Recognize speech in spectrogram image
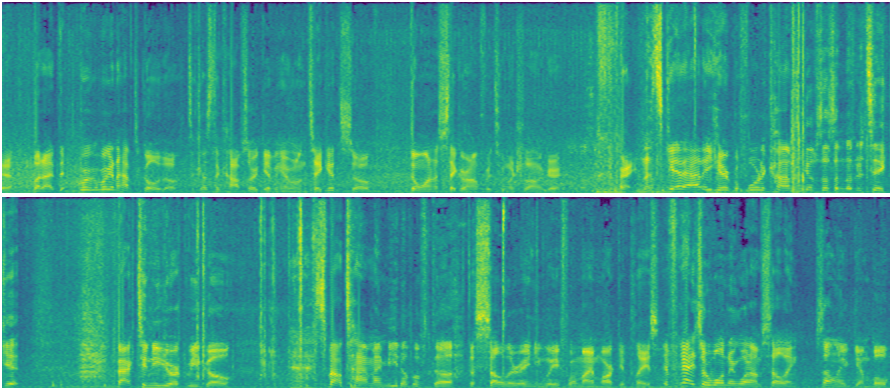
Yeah, but th- we're, we're gonna have to go though because the cops are giving everyone tickets, so don't want to stick around for too much longer. All right, let's get out of here before the cops gives us another ticket. Back to New York we go. it's about time I meet up with the, the seller anyway for my marketplace. If you guys are wondering what I'm selling, I'm selling a gimbal.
